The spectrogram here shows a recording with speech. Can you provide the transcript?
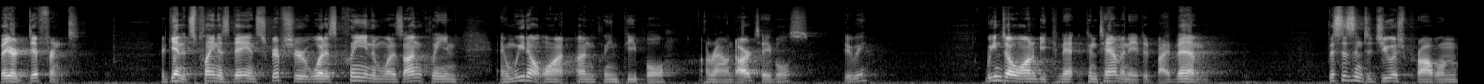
They are different. Again, it's plain as day in Scripture what is clean and what is unclean, and we don't want unclean people around our tables, do we? We don't want to be contaminated by them. This isn't a Jewish problem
